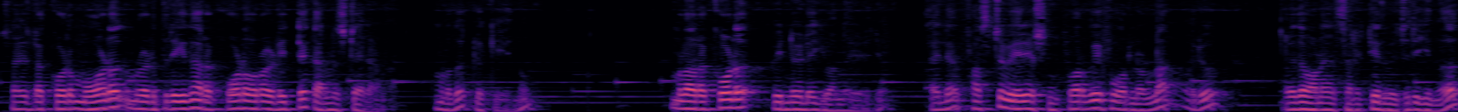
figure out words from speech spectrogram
സ്റ്റൈൽ റെക്കോർഡ് മോഡ് നമ്മൾ എടുത്തിരിക്കുന്ന റെക്കോർഡ് ഓർ എഡിറ്റ് കറണ്ട് സ്റ്റൈലാണ് നമ്മളത് ക്ലിക്ക് ചെയ്യുന്നു. നമ്മൾ റെക്കോർഡ് വിൻഡോയിലേക്ക് വന്നു കഴിഞ്ഞു. അതിൽ ഫസ്റ്റ് വേരിയേഷൻ ഫോർ ബൈ ഫോറിലുള്ള ഒരു റിതമാണ് ഞാൻ സെലക്ട് ചെയ്ത് വെച്ചിരിക്കുന്നത്.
